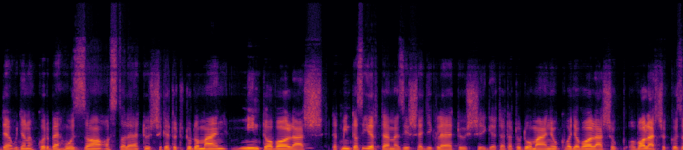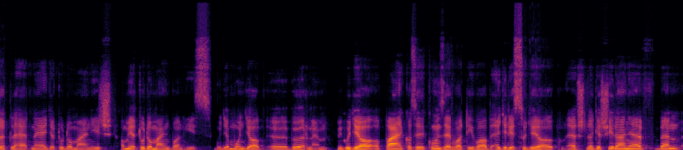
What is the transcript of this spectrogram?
de ugyanakkor behozza azt a lehetőséget, hogy a tudomány mint a vallás, tehát mint az értelmezés egyik lehetősége, tehát a tudományok vagy a vallások, a vallások között lehetne egy a tudomány is, ami a tudományban hisz, ugye mondja Burnham. Míg ugye a, a Pike azért konzervatívabb, egyrészt ugye a elsőleges irányelvben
